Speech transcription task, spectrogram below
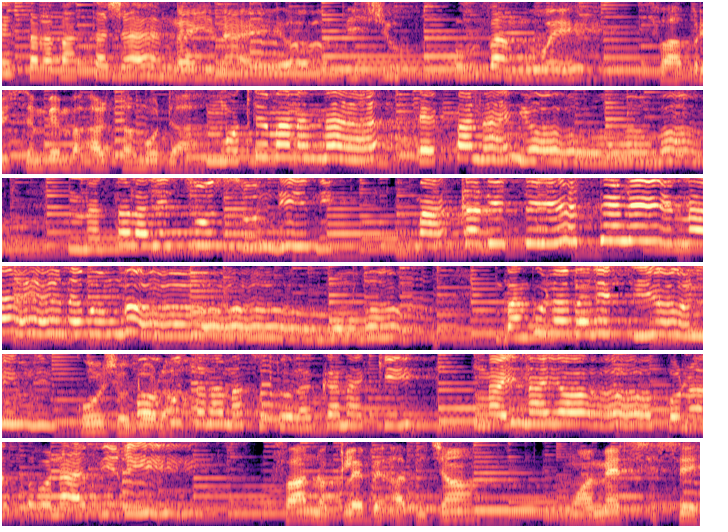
ezala avantage ya ngai na yo biju uvangue fabrice mbemba alta moda motema na nga epa na yo nasala lisusu nini makanisi eseli nga na bongo banguna balesi yo nini kopusana masotolakanaki ngai na yo mpo na coronavirus fan club abidjan mohamed sise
